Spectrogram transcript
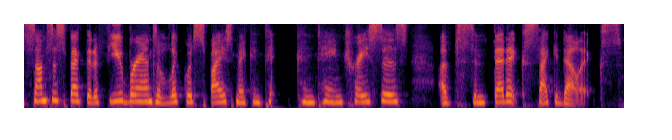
Some suspect that a few brands of liquid spice may cont contain traces of synthetic psychedelics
